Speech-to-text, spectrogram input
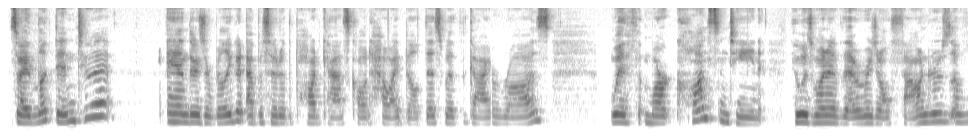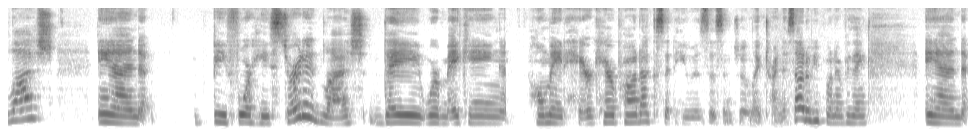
So I looked into it, and there's a really good episode of the podcast called How I Built This with Guy Raz with Mark Constantine, who was one of the original founders of Lush. And before he started Lush, they were making homemade hair care products that he was essentially like trying to sell to people and everything. And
